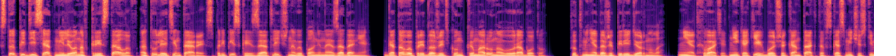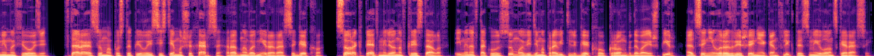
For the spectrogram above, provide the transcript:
150 миллионов кристаллов от Улья Тинтары с припиской за отлично выполненное задание. Готовы предложить Кунг Комару новую работу. Тут меня даже передернуло. Нет, хватит, никаких больше контактов с космическими мафиози. Вторая сумма поступила из системы Шихарса, родного мира расы Гекхо. 45 миллионов кристаллов. Именно в такую сумму, видимо, правитель Гекхо, Кронг Шпир, оценил разрешение конфликта с мейлонской расой.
